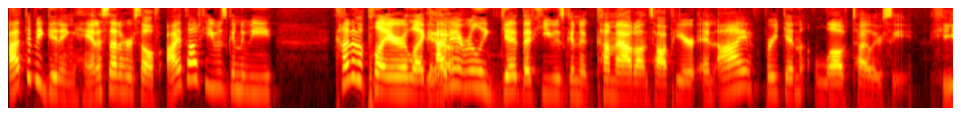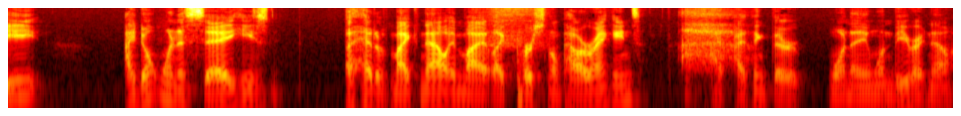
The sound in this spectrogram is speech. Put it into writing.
at the beginning, Hannah said it herself. I thought he was going to be kind of a player. Like I didn't really get that he was going to come out on top here, and I freaking love Tyler C. he I don't want to say he's ahead of Mike now in my like personal power rankings. I, I think they're one A and one B right now.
